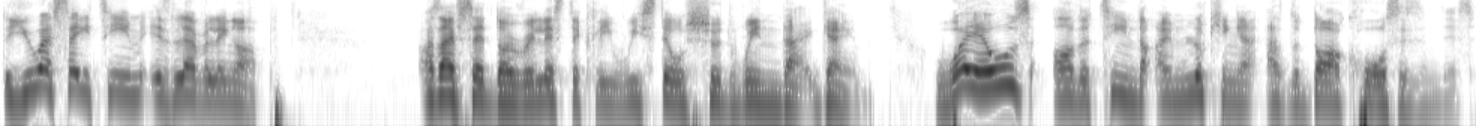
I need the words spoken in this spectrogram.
The USA team is leveling up. As I've said, though, realistically, we still should win that game. Wales are the team that I'm looking at as the dark horses in this.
